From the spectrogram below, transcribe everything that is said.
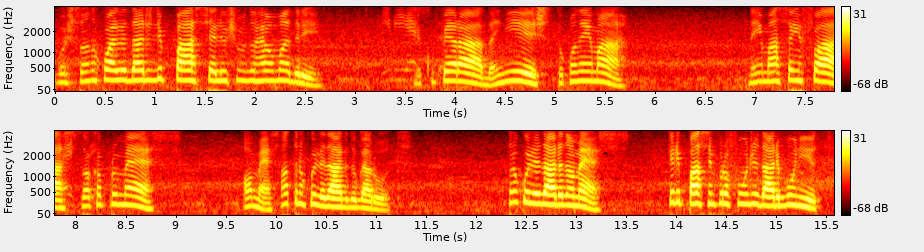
Mostrando qualidade de passe ali o time do Real Madrid. Recuperada. Iniesta. Tocou Neymar. Neymar sem face. Toca pro Messi. Olha o Messi. Olha a tranquilidade do garoto. Tranquilidade do Messi. Aquele passe em profundidade bonito.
